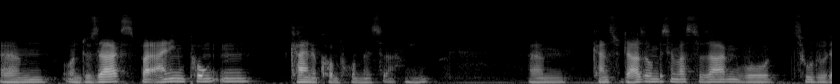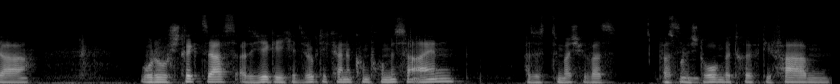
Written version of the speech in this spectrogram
Ähm, und du sagst bei einigen Punkten keine Kompromisse. Mhm. Ähm, kannst du da so ein bisschen was zu sagen, wozu du da, wo du strikt sagst, also hier gehe ich jetzt wirklich keine Kompromisse ein? Also zum Beispiel was, was den Strom betrifft, die Farben,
